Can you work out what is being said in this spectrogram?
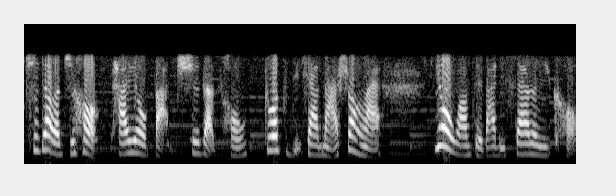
吃掉了之后，他又把吃的从桌子底下拿上来，又往嘴巴里塞了一口。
